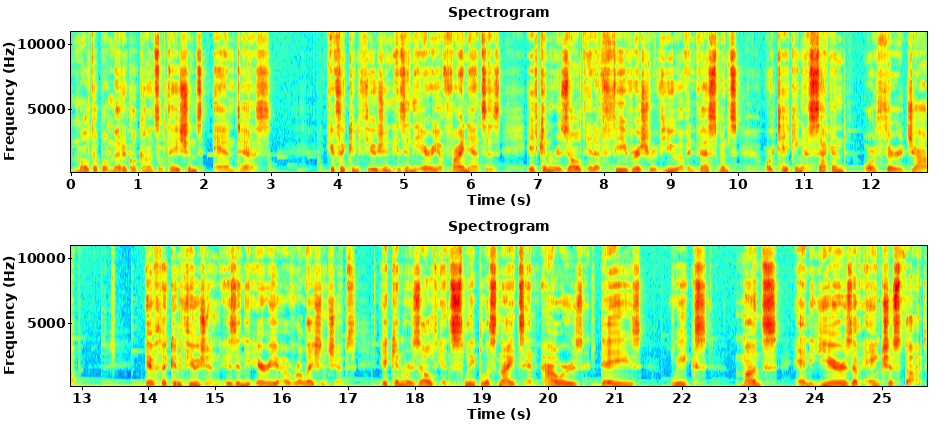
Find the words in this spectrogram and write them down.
multiple medical consultations, and tests. If the confusion is in the area of finances, it can result in a feverish review of investments or taking a second or third job. If the confusion is in the area of relationships, it can result in sleepless nights and hours, days, weeks, months, and years of anxious thought.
